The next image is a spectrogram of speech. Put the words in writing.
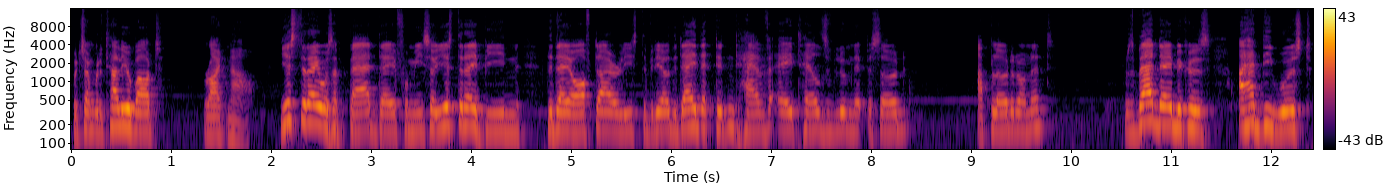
which I'm going to tell you about right now. Yesterday was a bad day for me. So yesterday being the day after I released the video, the day that didn't have a Tales of Lumin episode uploaded on it. It was a bad day because I had the worst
